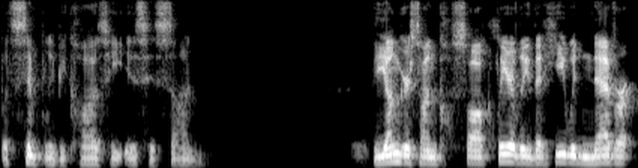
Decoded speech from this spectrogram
but simply because he is his son. The younger son saw clearly that he would never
